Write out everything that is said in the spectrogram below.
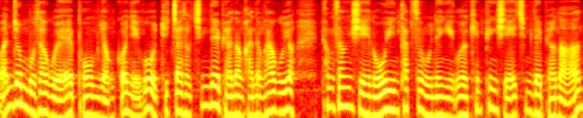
완전 무사고에 보험 0건이고 뒷좌석 침대 변환 가능하고요. 평상시엔 5인 탑승 운행이고요. 캠핑 시에 침대 변환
